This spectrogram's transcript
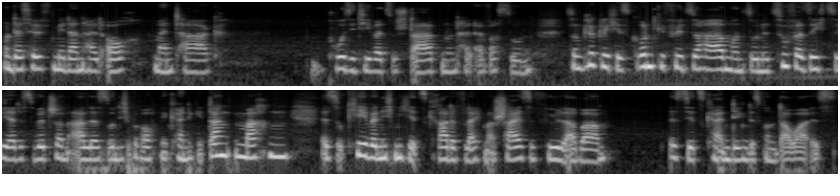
Und das hilft mir dann halt auch, meinen Tag positiver zu starten und halt einfach so ein, so ein glückliches Grundgefühl zu haben und so eine Zuversicht, so ja, das wird schon alles und ich brauche mir keine Gedanken machen. Es ist okay, wenn ich mich jetzt gerade vielleicht mal scheiße fühle, aber ist jetzt kein Ding, das von Dauer ist.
